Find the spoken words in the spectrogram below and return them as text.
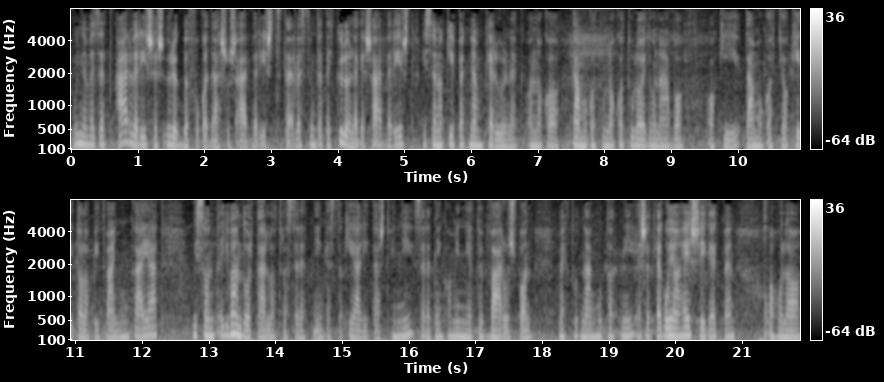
úgynevezett árveréses, örökbefogadásos árverést terveztünk, tehát egy különleges árverést, hiszen a képek nem kerülnek annak a támogatónak a tulajdonába, aki támogatja a két alapítvány munkáját. Viszont egy vándortárlatra szeretnénk ezt a kiállítást vinni, szeretnénk, ha minél több városban meg tudnánk mutatni, esetleg olyan helységekben, ahol a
